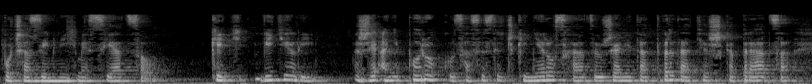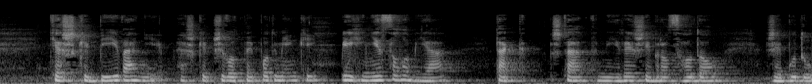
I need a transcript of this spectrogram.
počas zimných mesiacov. Keď videli že ani po roku sa sestričky nerozchádzajú, že ani tá tvrdá, ťažká práca, ťažké bývanie, ťažké životné podmienky ich nezlomia, tak štátny režim rozhodol, že budú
